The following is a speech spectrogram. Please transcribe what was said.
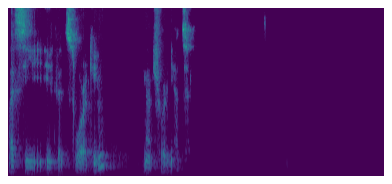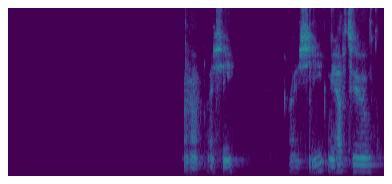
let's see if it's working. Not sure yet. I see. I see. We have to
